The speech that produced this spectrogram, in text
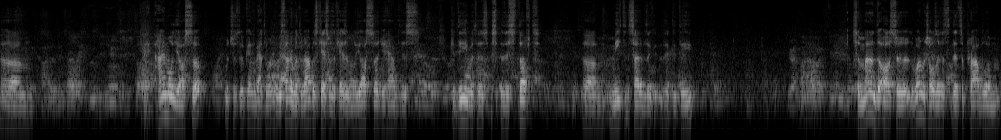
Um, okay, Haimel Yosa, which is getting back to what we started with the Rabbi's case, was the case of Mil Yosa. You have this gedi with this, this stuffed meat inside of the, the gedi. So man the also the one which holds that it's, that's a problem.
